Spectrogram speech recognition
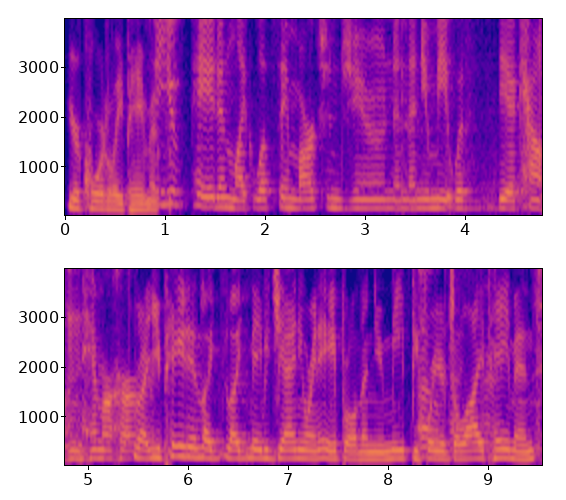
your quarterly payments. So you've paid in like let's say March and June, and then you meet with the accountant, him or her. Right, you paid in like like maybe January and April, and then you meet before your Okay, July alright. payment,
